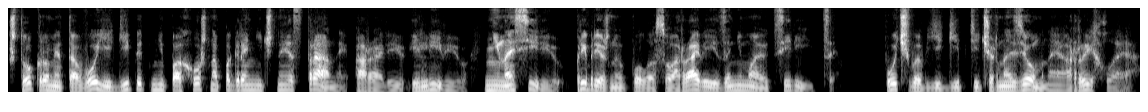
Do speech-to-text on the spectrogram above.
что, кроме того, Египет не похож на пограничные страны, Аравию и Ливию, не на Сирию, прибрежную полосу Аравии занимают сирийцы. Почва в Египте черноземная, рыхлая.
